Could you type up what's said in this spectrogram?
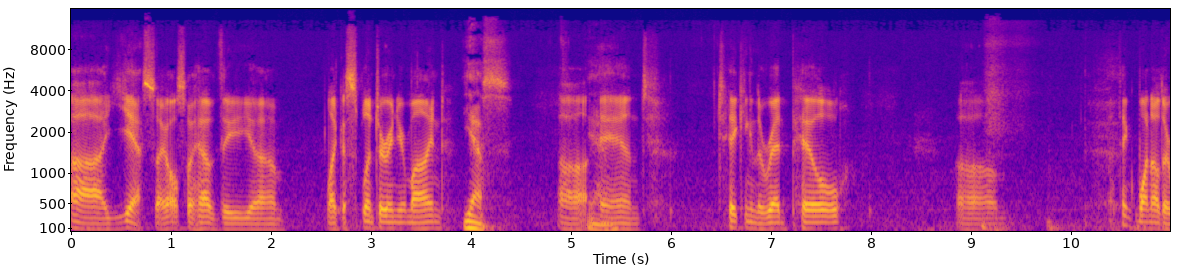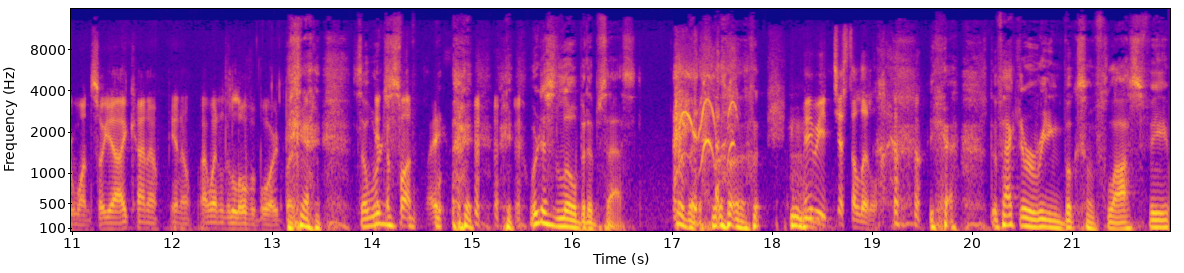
Uh, yes, I also have the um, like a splinter in your mind, Yes. uh, Yeah. and taking the red pill. Um, I think one other one. So yeah, I kind of you know I went a little overboard, but So we're just fun way. we're just a little bit obsessed. Little bit. maybe just a little. yeah, the fact that we're reading books on philosophy,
